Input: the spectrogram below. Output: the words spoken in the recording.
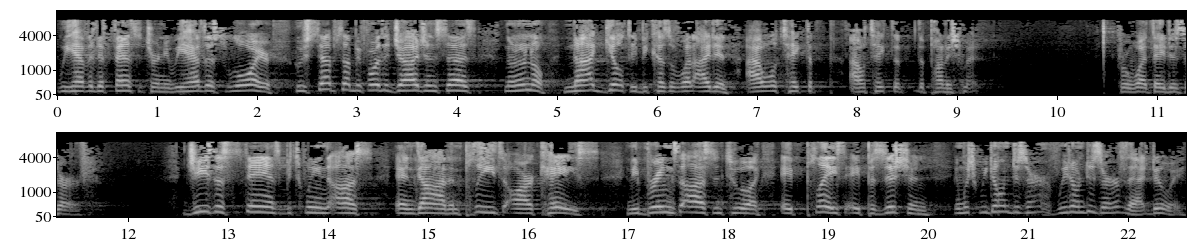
We have a defense attorney. We have this lawyer who steps up before the judge and says, no, no, no, not guilty because of what I did. I will take the, I'll take the, the punishment for what they deserve. Jesus stands between us and God and pleads our case. And he brings us into a, a place, a position in which we don't deserve. We don't deserve that, do we?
